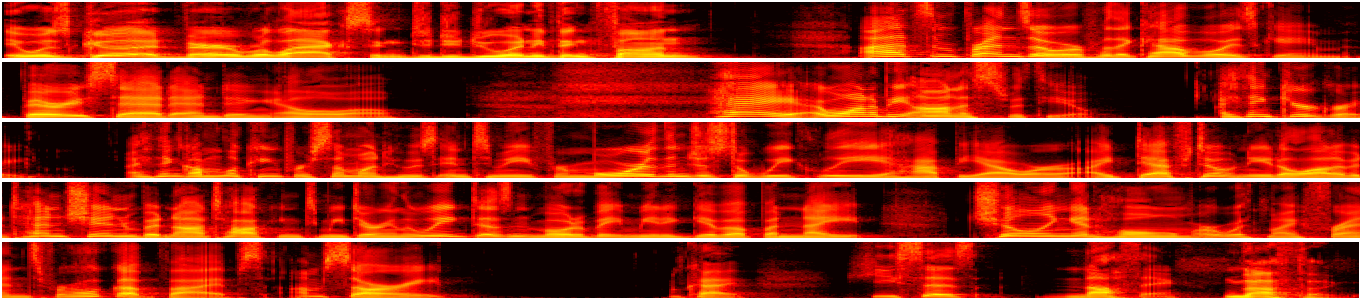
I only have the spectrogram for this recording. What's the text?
It was good, very relaxing. Did you do anything fun? I had some friends over for the Cowboys game. Very sad ending, lol. Hey, I want to be honest with you. I think you're great. I think I'm looking for someone who's into me for more than just a weekly happy hour. I def don't need a lot of attention, but not talking to me during the week doesn't motivate me to give up a night chilling at home or with my friends for hookup vibes. I'm sorry. Okay. He says nothing. Nothing.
